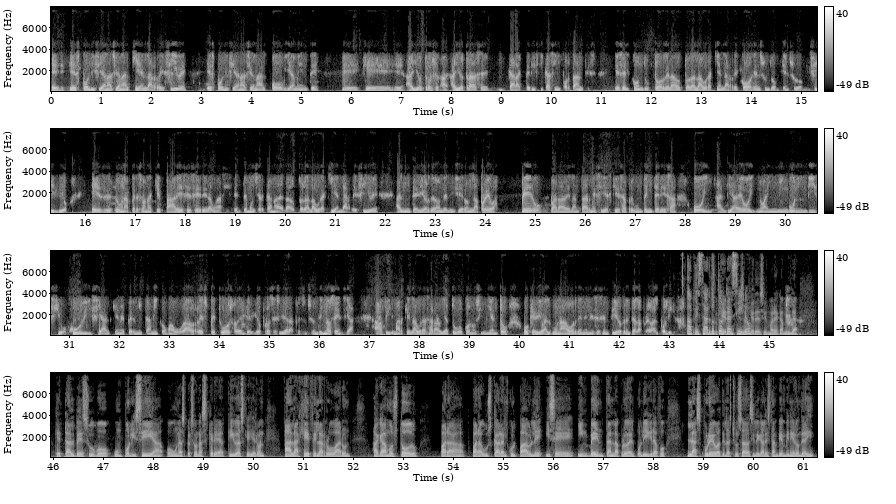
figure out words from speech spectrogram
es Policía Nacional quien la recibe, es Policía Nacional. Obviamente eh, que eh, hay, otros, hay otras eh, características importantes. Es el conductor de la doctora Laura quien la recoge en su, en su domicilio. Es una persona que parece ser, era un asistente muy cercana de la doctora Laura quien la recibe al interior de donde le hicieron la prueba. Pero para adelantarme, si es que esa pregunta interesa, hoy, al día de hoy, no hay ningún indicio judicial que me permita a mí como abogado respetuoso del debido proceso y de la presunción de inocencia afirmar que Laura Sarabia tuvo conocimiento o que dio alguna orden en ese sentido frente a la prueba del polígrafo. A pesar, doctor eso quiere, Cancino. Eso quiere decir, María Camila, que tal vez hubo un policía o unas personas creativas que dijeron a la jefe la robaron, hagamos todo para, para buscar al culpable y se inventan la prueba del polígrafo. ¿Las pruebas de las chuzadas ilegales también vinieron de ahí?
